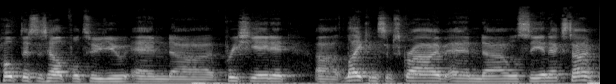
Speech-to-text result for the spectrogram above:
hope this is helpful to you and uh, appreciate it. Uh, like and subscribe, and uh, we'll see you next time.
